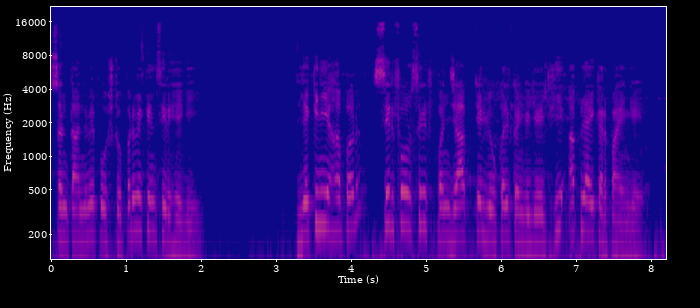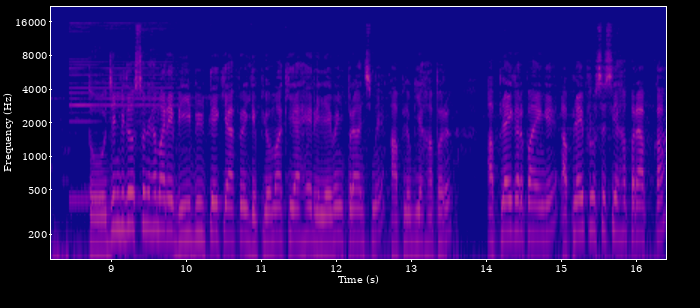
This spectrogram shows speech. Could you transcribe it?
संतानवे पोस्टों पर वैकेंसी रहेगी। लेकिन यहाँ पर सिर्फ़ और सिर्फ़ पंजाब के लोकल कैंडिडेट ही अप्लाई कर पाएँगे। तो जिन भी दोस्तों ने हमारे बी बी टेक या फिर डिप्लोमा किया है रिलेवेंट ब्रांच में, आप लोग यहाँ पर अप्लाई कर पाएँगे। अप्लाई प्रोसेस यहाँ पर आपका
